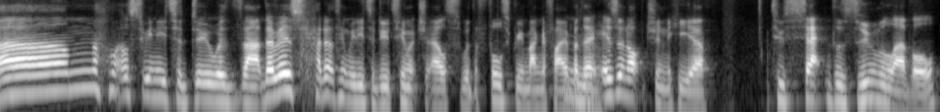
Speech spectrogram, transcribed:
Um, what else do we need to do with that? There is, I don't think we need to do too much else with the full screen magnifier, but there is an option here to set the zoom level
